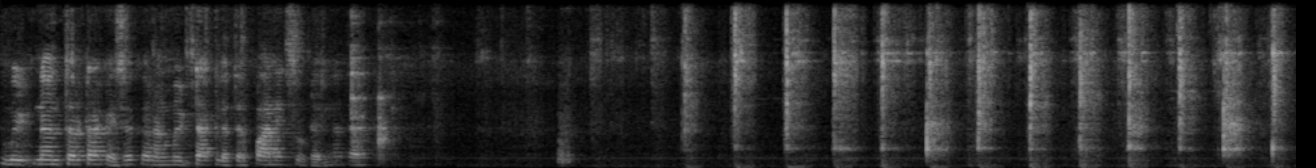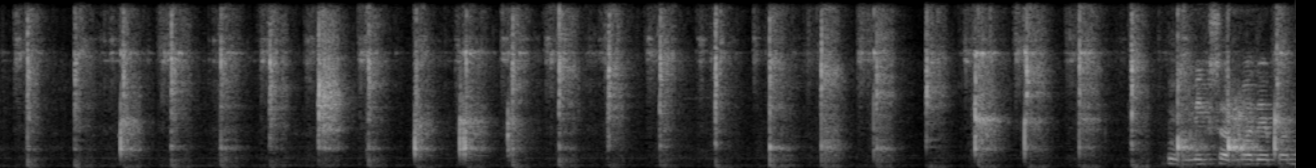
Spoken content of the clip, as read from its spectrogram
मीठ नंतर टाकायचं कारण मीठ टाकलं तर पाणी सुटेल ना त्यात. तुम्ही मिक्सरमध्ये पण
